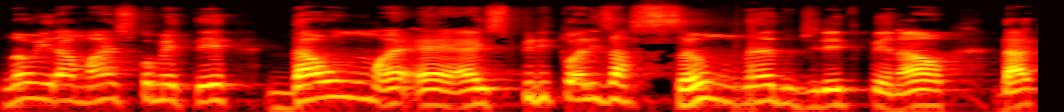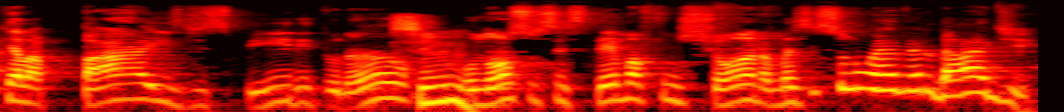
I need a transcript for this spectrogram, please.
não irá mais cometer. Dá uma, é, a espiritualização né, do direito penal, dá aquela paz de espírito. Não, Sim. o nosso sistema funciona, mas isso não é verdade.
